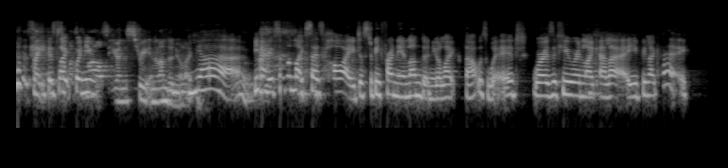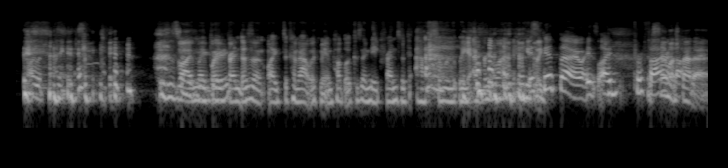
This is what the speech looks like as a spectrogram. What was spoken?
It's like it's like when you at you in the street in London, you're like, yeah, oh. you know, if someone like says hi just to be friendly in London, you're like, that was weird. Whereas if you were in like LA, you'd be like, hey, I would. Anyway. This is why my boyfriend doesn't like to come out with me in public because I make friends with absolutely everyone. And he's it's like, good though. It's, I prefer it's so much better.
